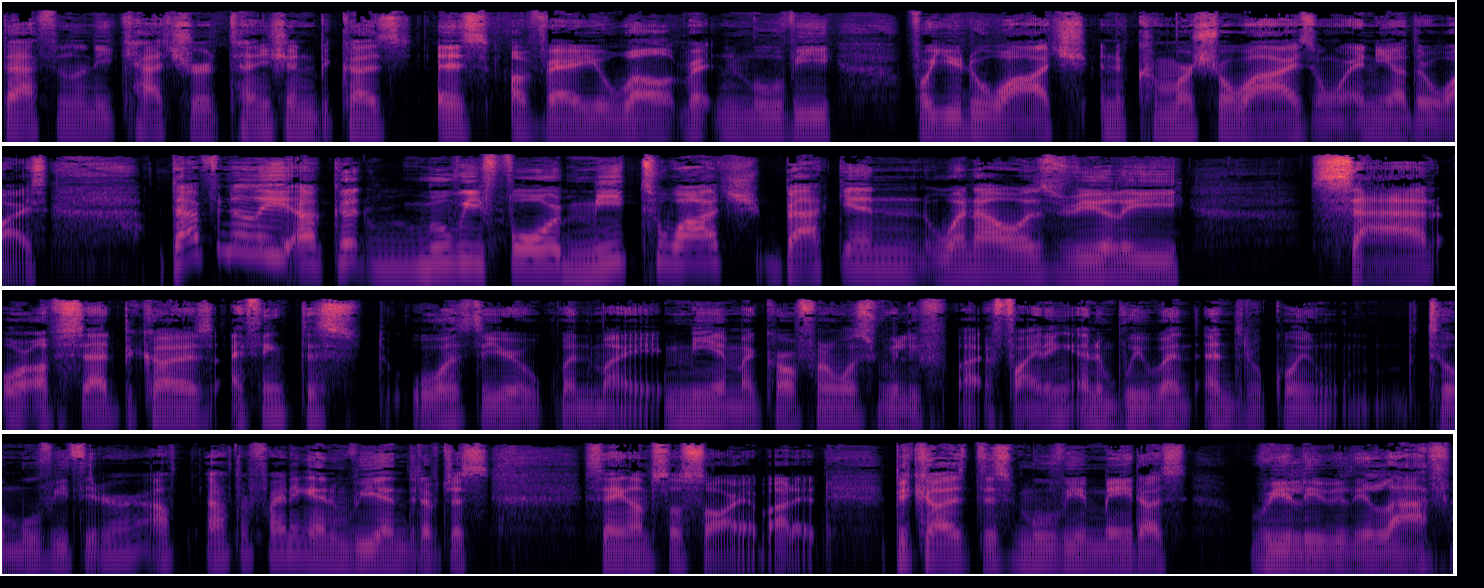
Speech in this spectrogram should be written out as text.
definitely catch your attention because it's a very well written movie for you to watch in commercial wise or any otherwise definitely a good movie for me to watch. Back in when i was really sad or upset because I think this was the year when my me and my girlfriend was really uh, fighting, and we went ended up going to a movie theater after fighting, and we ended up just saying I'm so sorry about it because this movie made us really really laugh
